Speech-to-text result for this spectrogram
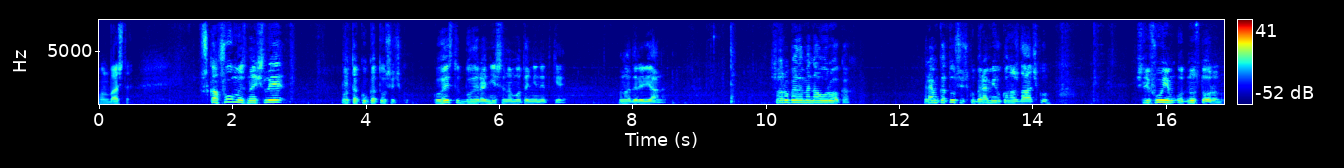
Вон, бачите? В шкафу ми знайшли отаку катушечку. Колись тут були раніше намотані нитки. Вона дерев'яна. Що робили ми на уроках? Беремо катушечку, беремо мілку наждачку, шліфуємо одну сторону.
